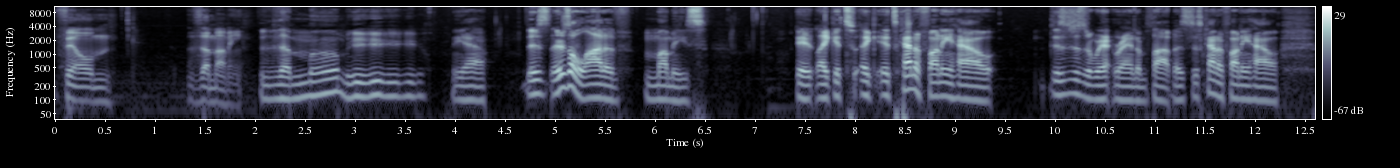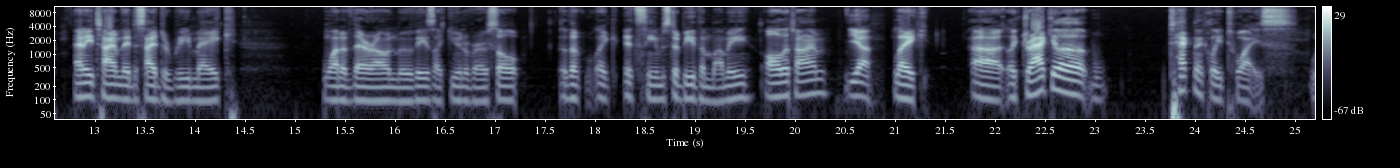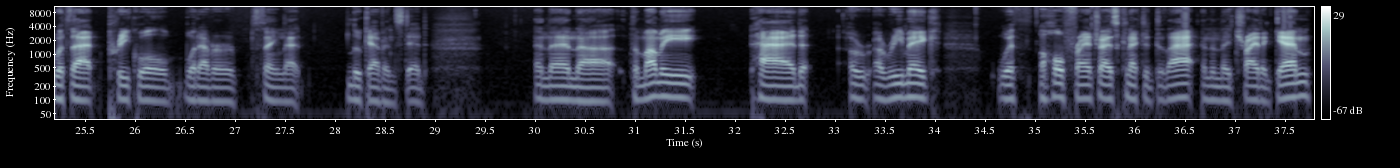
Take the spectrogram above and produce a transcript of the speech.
film The Mummy. The Mummy. Yeah, there's there's a lot of mummies. It like it's like it's kind of funny how this is just a ra- random thought, but it's just kind of funny how anytime they decide to remake one of their own movies, like Universal, the like it seems to be the Mummy all the time. Yeah. Like, uh, like Dracula, technically twice with that prequel whatever thing that Luke Evans did, and then uh, the Mummy had a, a remake with a whole franchise connected to that, and then they tried again,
